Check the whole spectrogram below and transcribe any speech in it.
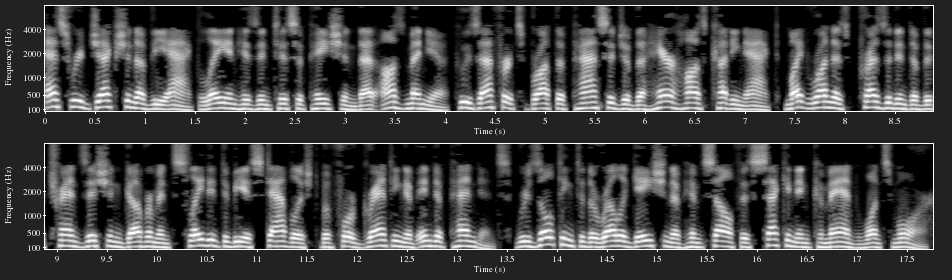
S. rejection of the act lay in his anticipation that Osmeña, whose efforts brought the passage of the Hare-Hawes-Cutting Act, might run as president of the transition government slated to be established before granting of independence, resulting to the relegation of himself as second-in-command once more.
